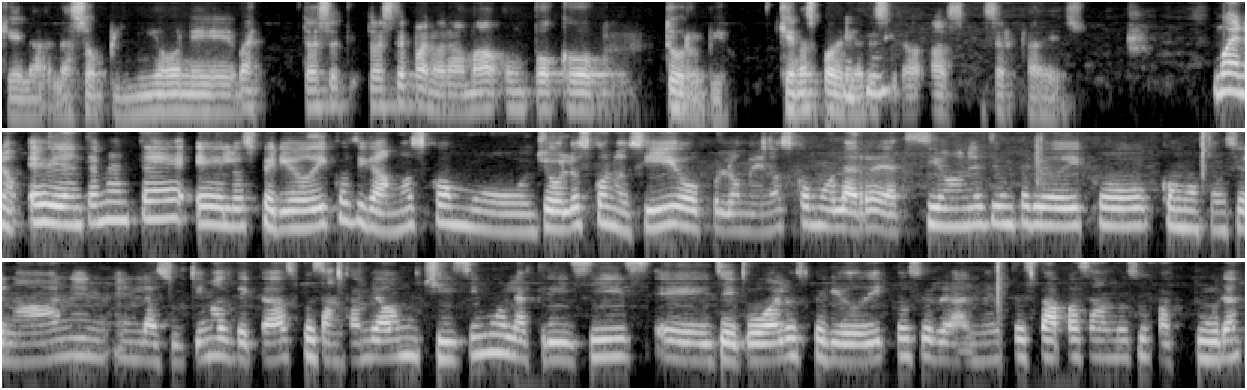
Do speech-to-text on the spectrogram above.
que las opiniones, bueno, todo, todo este panorama un poco turbio. ¿Qué nos podrías decir acerca de eso? Bueno, evidentemente eh, los periódicos, digamos, como yo los conocí, o por lo menos como las redacciones de un periódico, como funcionaban en, las últimas décadas, pues han cambiado muchísimo. La crisis eh, llegó a los periódicos y realmente está pasando su factura.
